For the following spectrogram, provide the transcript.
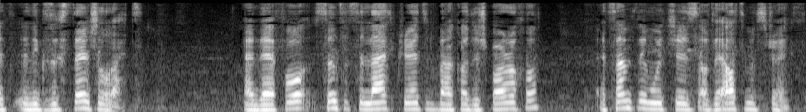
It's an existential light, and therefore, since it's a light created by Kadosh Baruch Hu, it's something which is of the ultimate strength.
